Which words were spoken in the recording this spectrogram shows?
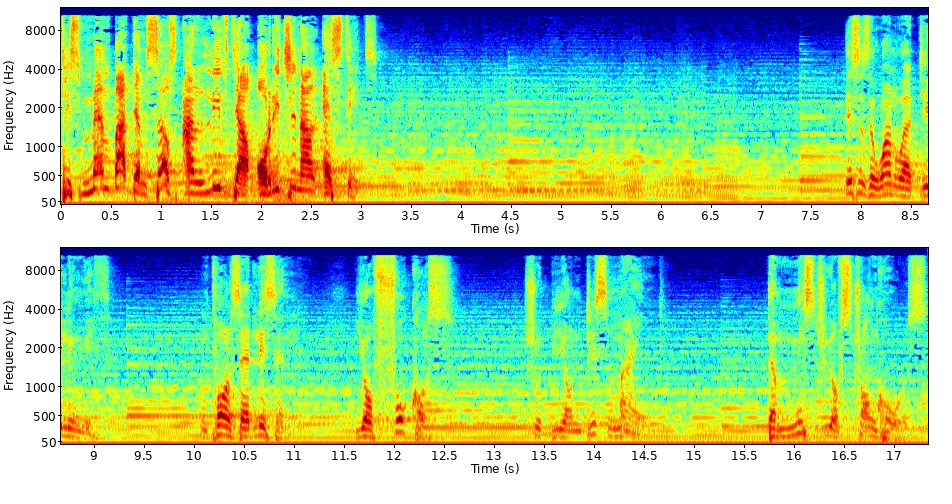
dismember themselves and leave their original estate this is the one we're dealing with. And Paul said listen your focus should be on this mind the mystery of strongholds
